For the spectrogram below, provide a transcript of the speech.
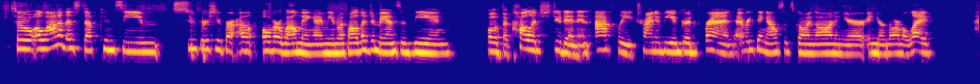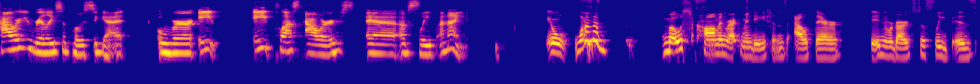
So a lot of this stuff can seem super super uh, overwhelming. I mean with all the demands of being both a college student an athlete trying to be a good friend everything else that's going on in your in your normal life how are you really supposed to get over eight eight plus hours uh, of sleep a night? You know, one of the most common recommendations out there in regards to sleep is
